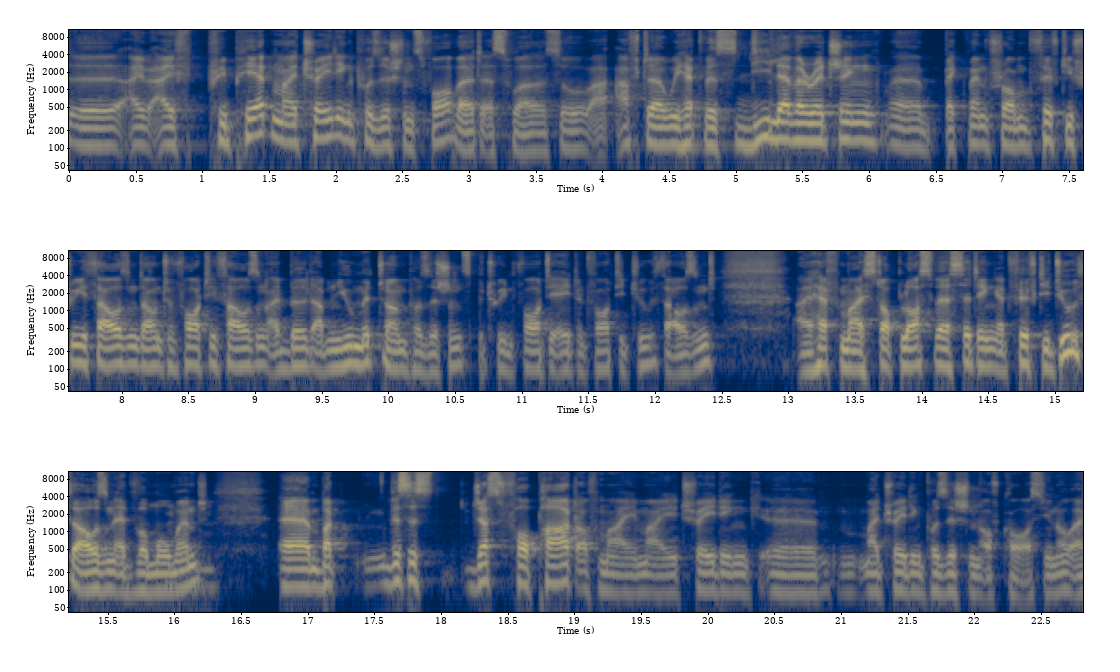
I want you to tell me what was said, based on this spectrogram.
uh, I, have prepared my trading positions for that as well. So uh, after we had this deleveraging uh, back then from 53,000 down to 40,000, I built up new midterm positions between 48 and 42,000. I have my stop loss there sitting at 52,000 at the moment. Mm -hmm. Um, but this is just for part of my my trading uh, my trading position. Of course, you know I,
